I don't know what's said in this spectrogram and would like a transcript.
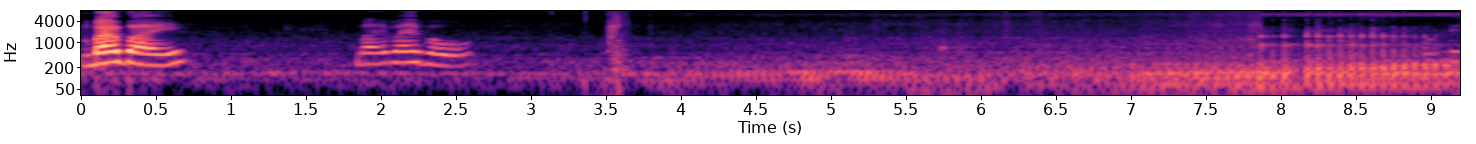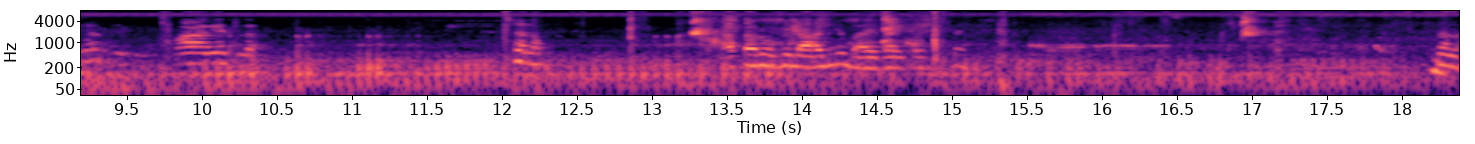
bye bye bye bye भाऊ. हा घेतलं. चला. आता रोबीला आली बाय बाय करते. चला.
